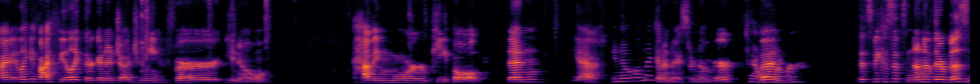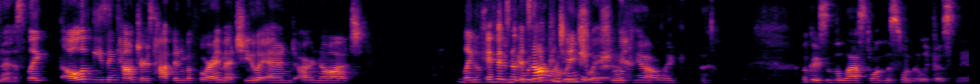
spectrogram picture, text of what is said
I like if I feel like they're gonna judge me for, you know, having more people, then yeah, you know, I'll make it a nicer number. Yeah, But- whatever. That's because it's none of their business. Like all of these encounters happened before I met you and are not like, if Nothing to it's not- it's not continuing. Yeah, like. Okay, so the last one. This one really pissed me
